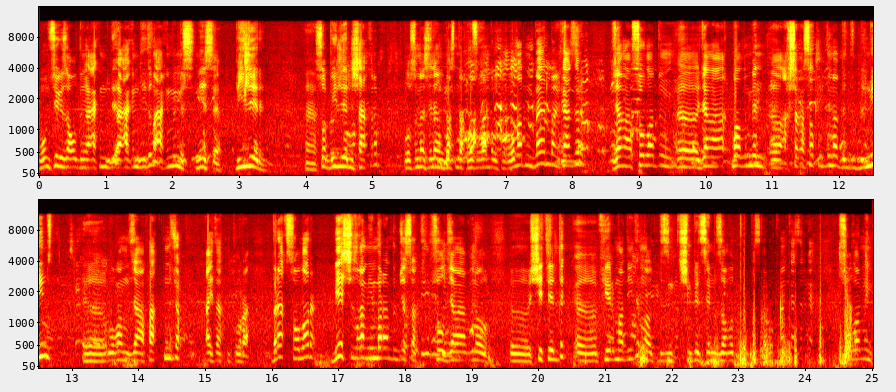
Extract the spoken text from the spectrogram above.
18 ауылдың әкім, дейді ғой әкім емес несі билерін сол билерін шақырып осы мәселенің басында қозғаған болатын олардың барлығы қазір жаңағы солардың жаңа ықпалымен ақшаға сатылды ма білмейміз оған жаңа фактіміз жоқ айтатын тура бірақ солар 5 жылға меморандум жасады. Сол жаңағы мынау ә, шетелдік ә, фирма дейді мынау біздің шымкент заводы басқарып отырған қазіргі. Солармен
